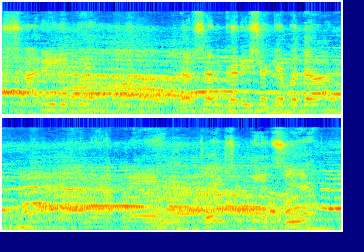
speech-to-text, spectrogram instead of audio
જ સારી રીતે દર્શન કરી શકે બધા. અને આપણે જોઈ શકીએ છીએ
